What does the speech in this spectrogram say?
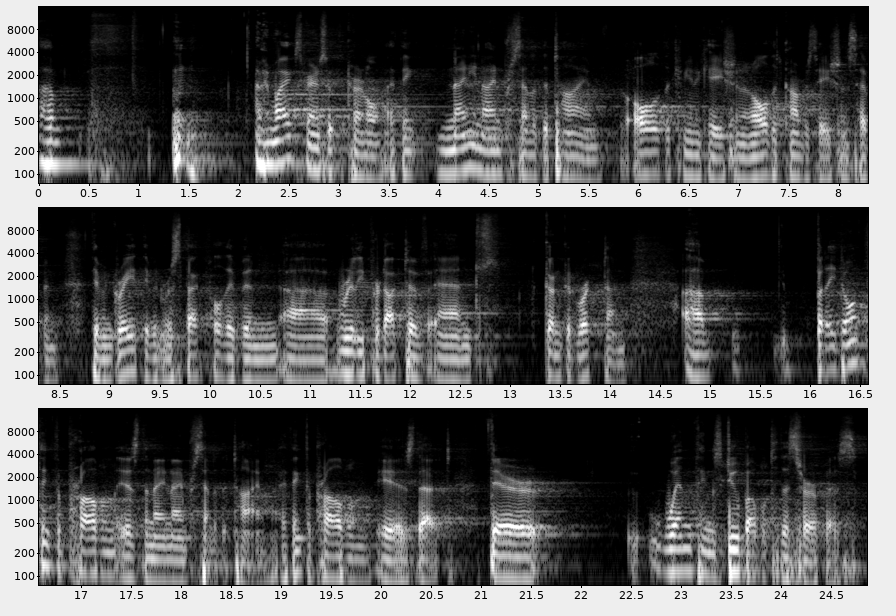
Um, I mean, my experience with the kernel, I think 99% of the time, all of the communication and all the conversations have been, they've been great, they've been respectful, they've been uh, really productive and gotten good work done. Uh, but I don't think the problem is the 99% of the time. I think the problem is that there, when things do bubble to the surface,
